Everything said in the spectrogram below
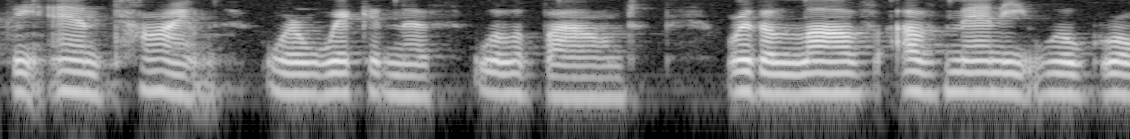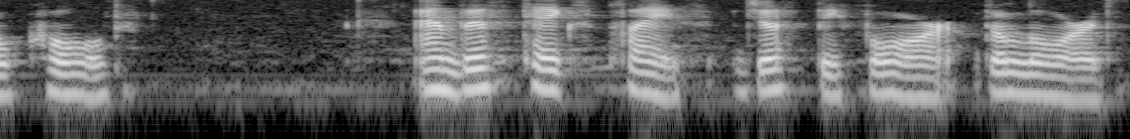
the end times where wickedness will abound, where the love of many will grow cold. And this takes place just before the Lord's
